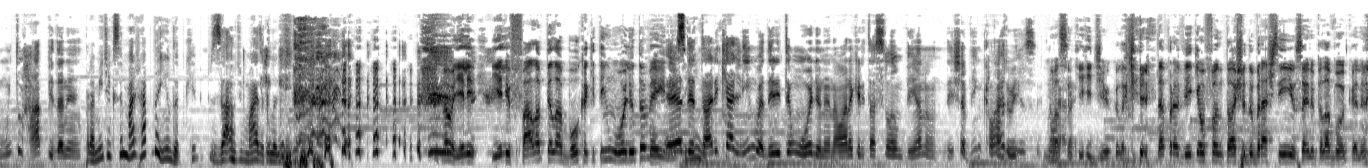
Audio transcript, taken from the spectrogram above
muito rápida, né? Pra mim tinha que ser mais rápido ainda, porque é bizarro demais aquilo ali. Não, e ele, e ele fala pela boca que tem um olho também, né? É, Sim. detalhe que a língua dele tem um olho, né? Na hora que ele tá se lambendo, deixa bem claro isso. Nossa, Caraca. que ridículo. Dá pra ver que é o fantoche do bracinho saindo pela boca, né?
